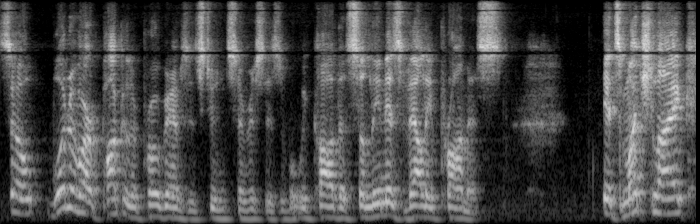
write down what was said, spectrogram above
So, one of our popular programs in student services is what we call the Salinas Valley Promise. It's much like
